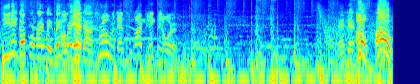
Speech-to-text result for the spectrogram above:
See, he didn't go for it right away. Waited Oh, for the yeah. air dodge. Brood with that smart Pikmin order. And there, Oh! oh!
